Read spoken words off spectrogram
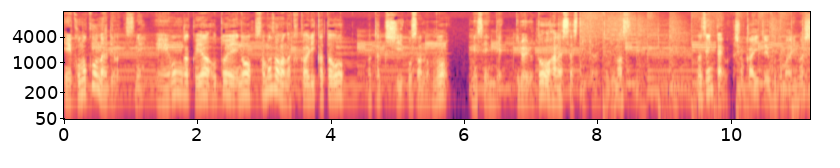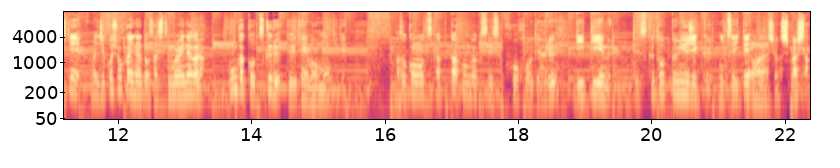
えこのコーナーではですね、え音楽や音へのさまざまな関わり方を私長野の目線でいろいろとお話しさせていただいております。まあ、前回は初回ということもありまして、まあ、自己紹介などをさせてもらいながら音楽を作るというテーマを設けてパソコンを使った音楽制作方法である DTM デスクトップミュージックについてお話をしました。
